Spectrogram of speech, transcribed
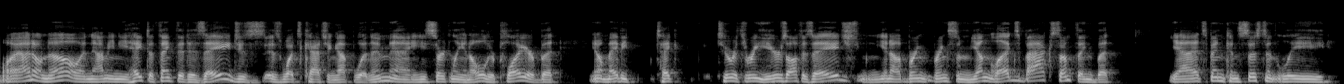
Well, I don't know, and I mean, you hate to think that his age is is what's catching up with him. Uh, he's certainly an older player, but you know, maybe take two or three years off his age, and, you know, bring bring some young legs back, something. But yeah, it's been consistently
